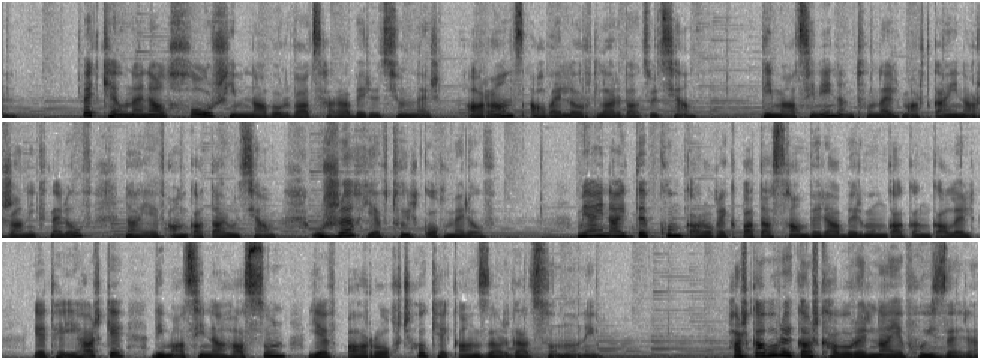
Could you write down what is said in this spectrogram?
են։ Պետք է ունենալ խոր հիմնավորված հարաբերություններ առանց ավելորդ լարվածության դիմացինին ընդունել մարդկային արժանինքներով, նաև անկատարությամբ, ուժեղ եւ թույլ կողմերով։ Միայն այդ դեպքում կարող եք պատասխան վերաբերմունք ակնկալել եթե իհարկե դիմացինը հասուն եւ առողջ հոգեկան զարգացում ունի։ Հարկավոր է կարգավորել նաև հույզերը,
